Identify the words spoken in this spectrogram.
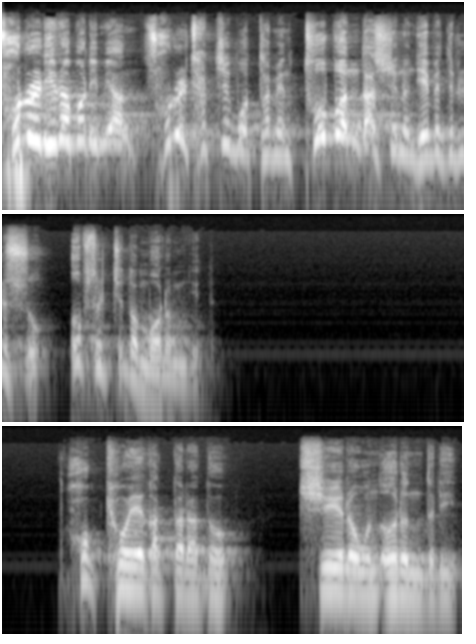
소를 잃어버리면 소를 찾지 못하면 두 번 다시는 예배 드릴 수 없을지도 모릅니다. 혹 교회 갔더라도 지혜로운 어른들이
